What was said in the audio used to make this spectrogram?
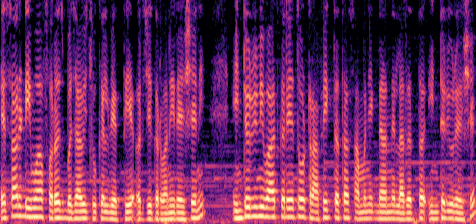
એસઆરડીમાં ફરજ બજાવી ચૂકેલ વ્યક્તિએ અરજી કરવાની રહેશે નહીં. ઇન્ટરવ્યૂની વાત કરીએ તો ટ્રાફિક તથા સામાન્ય જ્ઞાનને લગત ઇન્ટરવ્યૂ રહેશે.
